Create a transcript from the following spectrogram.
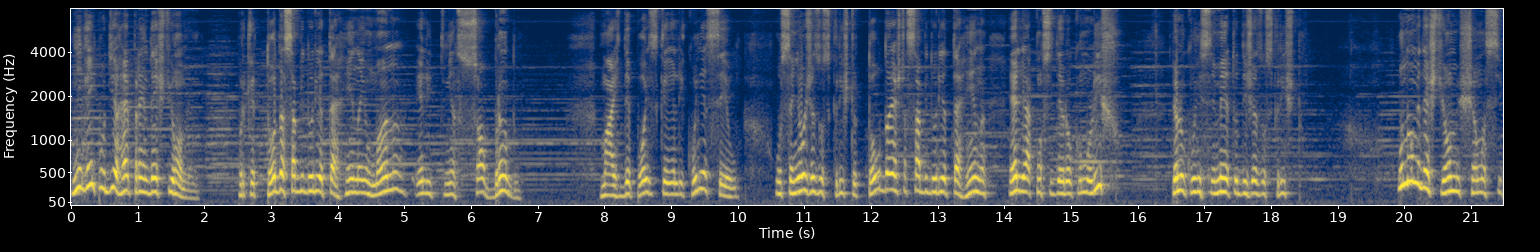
Ninguém podia repreender este homem porque toda a sabedoria terrena e humana ele tinha sobrando. Mas depois que ele conheceu o Senhor Jesus Cristo, toda esta sabedoria terrena, ele a considerou como lixo pelo conhecimento de Jesus Cristo. O nome deste homem chama-se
